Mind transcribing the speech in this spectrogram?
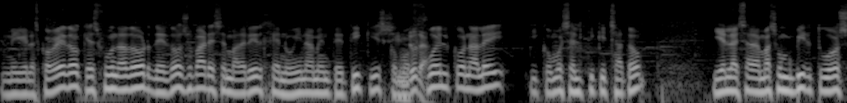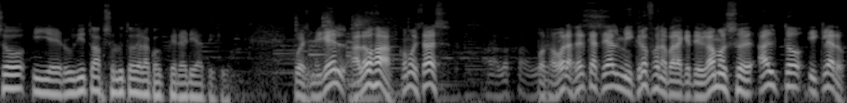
Miguel Escobedo, que es fundador de dos bares en Madrid genuinamente tikis, Sin como duda. fue el Conaley y como es el Tiki Chateau. Y él es además un virtuoso y erudito absoluto de la coctelería tiki. Pues Miguel, aloha, ¿cómo estás? Aloha, Por favor, acércate al micrófono para que te oigamos eh, alto y claro.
